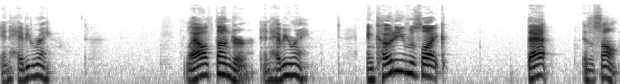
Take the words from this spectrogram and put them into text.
and heavy rain. Loud thunder and heavy rain. And Cody was like, that is a song.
